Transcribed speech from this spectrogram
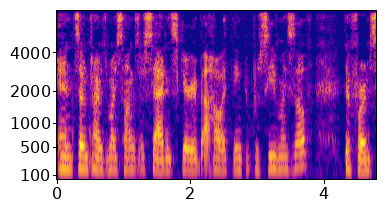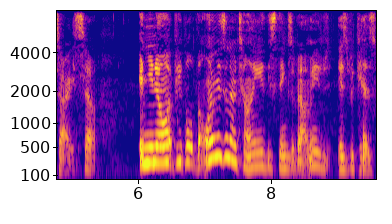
and sometimes my songs are sad and scary about how I think and perceive myself. Therefore, I'm sorry. So, and you know what, people? The only reason I'm telling you these things about me is because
